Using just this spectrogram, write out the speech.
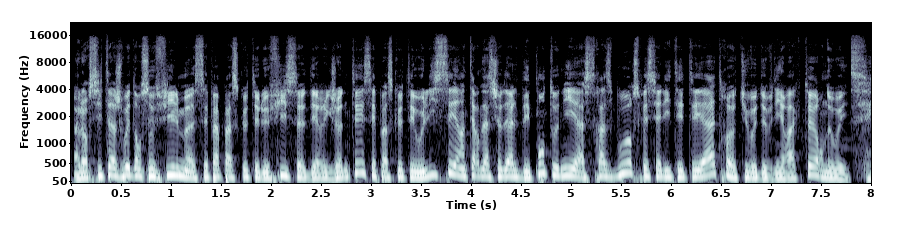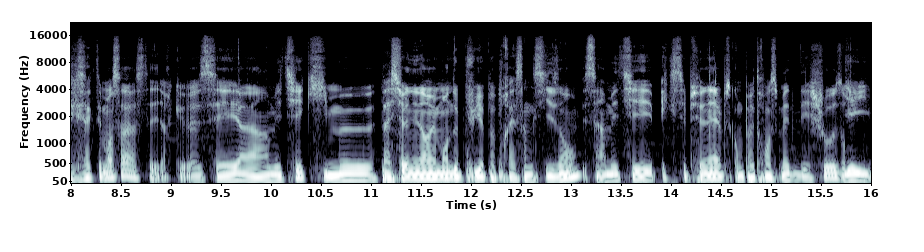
Alors, si t'as joué dans ce film, c'est pas parce que t'es le fils d'Éric Jeuneté, c'est parce que t'es au lycée international des Pontonniers à Strasbourg, spécialité théâtre. Tu veux devenir acteur, Noé? C'est exactement ça, c'est-à-dire que c'est un métier qui me passionne énormément depuis à peu près 5-6 ans. C'est un métier exceptionnel parce qu'on peut transmettre des choses. Il y a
